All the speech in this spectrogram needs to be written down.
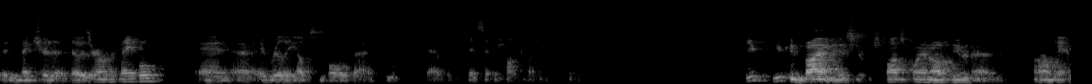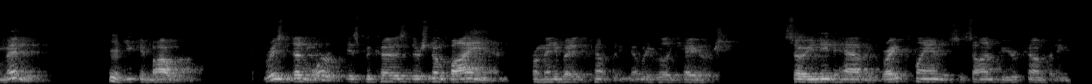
is make sure that those are on the table, and uh, it really helps mold that that incident response plan. You, you can buy an incident response plan off the internet. Um, Okay. recommended. You can buy one. The reason it doesn't work is because there's no buy-in from anybody at the company. Nobody really cares. So you need to have a great plan that's designed for your company,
